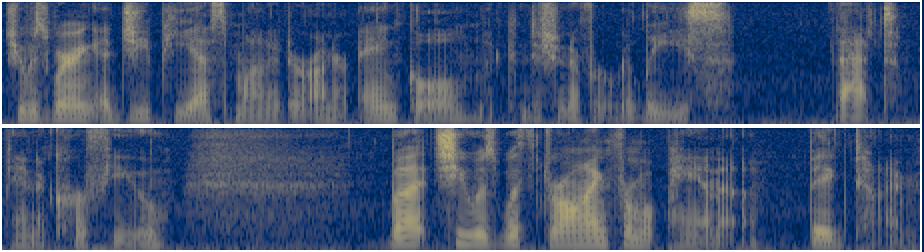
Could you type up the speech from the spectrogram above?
She was wearing a GPS monitor on her ankle, the condition of her release, that and a curfew. But she was withdrawing from Opana, big time.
